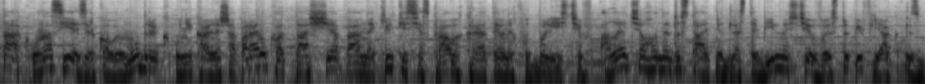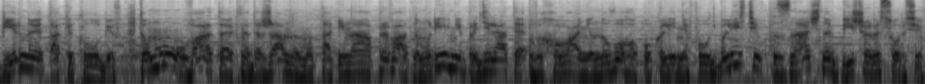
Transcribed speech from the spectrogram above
Так, у нас є зірковий мудрик, унікальний Шапаренко та ще певна кількість яскравих креативних футболістів, але цього недостатньо для стабільності виступів як збірної, так і клубів. Тому варто як на державному, так і на приватному рівні приділяти вихованню нового покоління футболістів значно більше ресурсів.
